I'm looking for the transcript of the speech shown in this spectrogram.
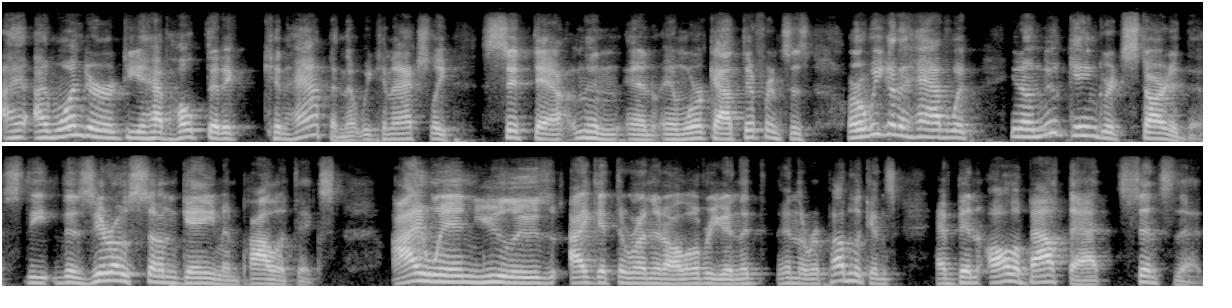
I, I wonder, do you have hope that it can happen, that we can actually sit down and, and, and work out differences? Or are we going to have what, you know, Newt Gingrich started this, the, the zero sum game in politics. I win, you lose, I get to run it all over you. And the, and the Republicans have been all about that since then.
